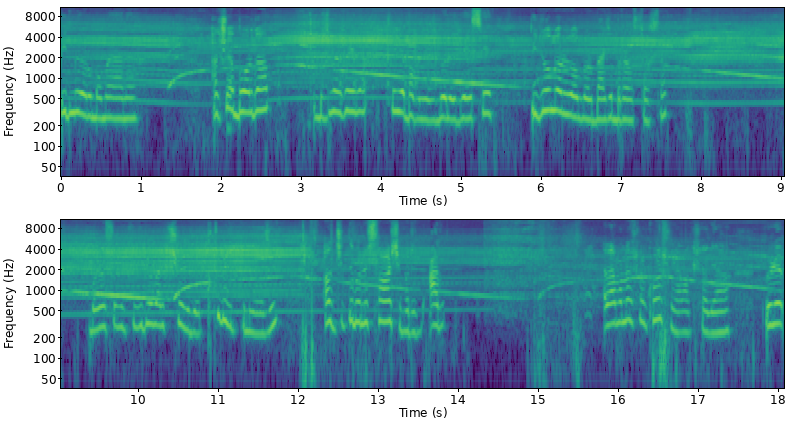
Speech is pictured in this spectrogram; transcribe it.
Bilmiyorum ama yani. Akşam bu arada bizim efeyle şey yapabiliriz böyle DS videoları da olur belki Brawl Stars'ta. Brawl Stars'taki video belki şey olur. Kutu biriktirme yazayım. Azıcık da böyle savaş yaparız. An Adam bana şunu konuşmuyor arkadaşlar ya. Böyle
